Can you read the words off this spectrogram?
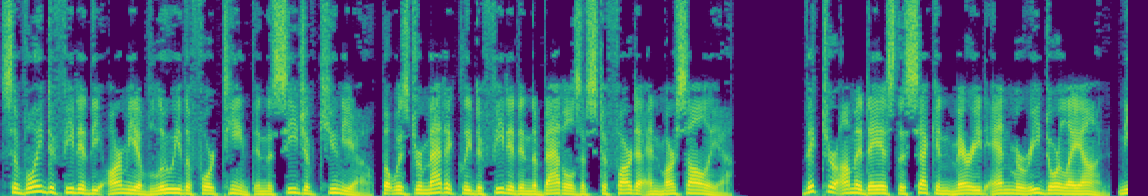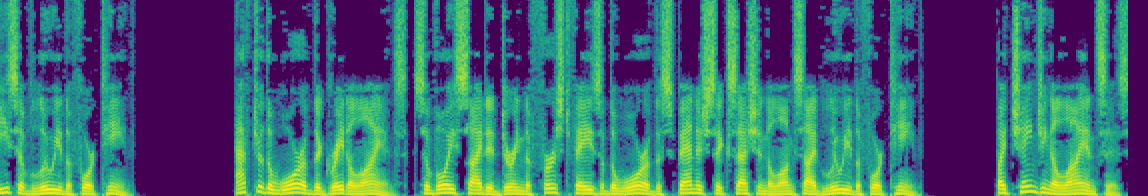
Savoy defeated the army of Louis XIV in the siege of Cuneo, but was dramatically defeated in the battles of Staffarda and Marsaglia. Victor Amadeus II married Anne-Marie d'Orléans, niece of Louis XIV. After the War of the Great Alliance, Savoy sided during the first phase of the War of the Spanish Succession alongside Louis XIV. By changing alliances,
